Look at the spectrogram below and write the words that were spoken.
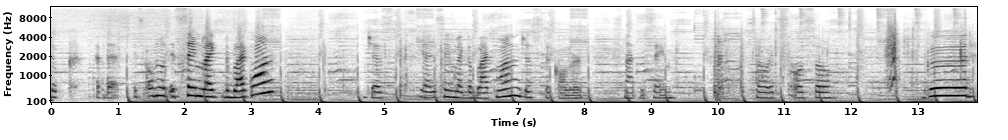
Look at that it's almost it's same like the black one. Just yeah it's same like the black one just the color It's not the same. So it's also good.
